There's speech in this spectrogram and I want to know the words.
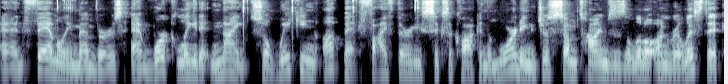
and family members and work late at night. So waking up at 5 6 o'clock in the morning just sometimes is a little unrealistic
